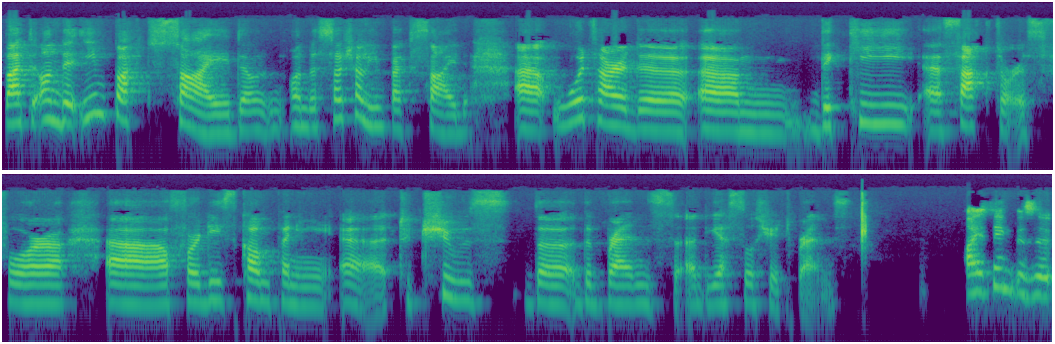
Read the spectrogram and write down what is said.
But on the impact side on, on the social impact side what are the um, the key uh, factors for uh, for this company uh, to choose the the brands, the associate brands? I think there's a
